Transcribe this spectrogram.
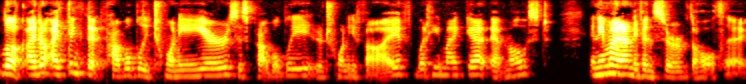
look, I don't. I think that probably twenty years is probably or twenty five what he might get at most, and he might not even serve the whole thing.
